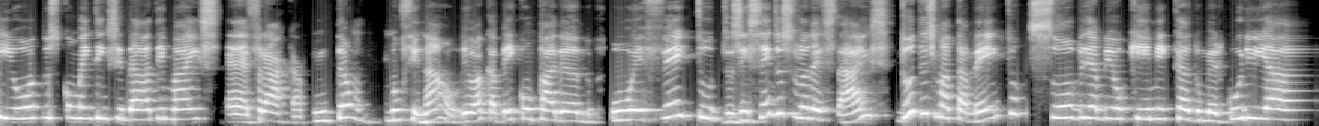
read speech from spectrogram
e outros com uma intensidade mais eh, fraca. Então, no final, eu acabei comparando o efeito dos incêndios florestais, do desmatamento, sobre a bioquímica do mercúrio e a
